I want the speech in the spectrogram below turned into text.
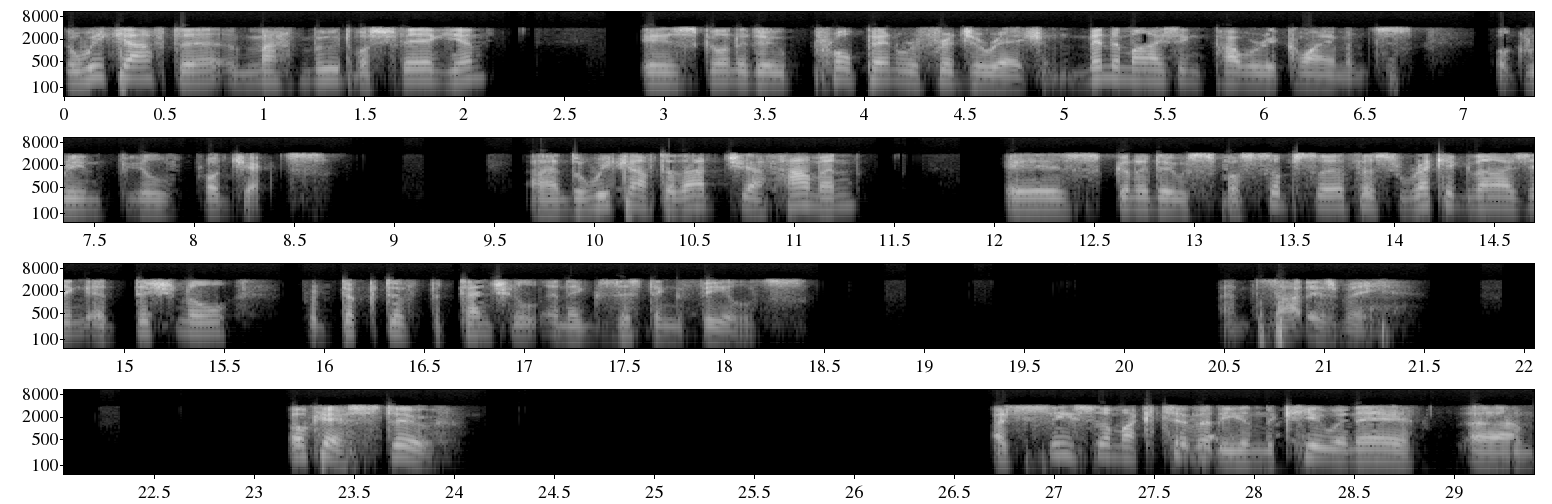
The week after, Mahmood Moshfeghian is going to do propane refrigeration, minimizing power requirements for greenfield projects. And the week after that, Jeff Hammond is going to do for subsurface, recognizing additional productive potential in existing fields. And that is me. Okay, Stu. I see some activity in the Q&A. Um.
